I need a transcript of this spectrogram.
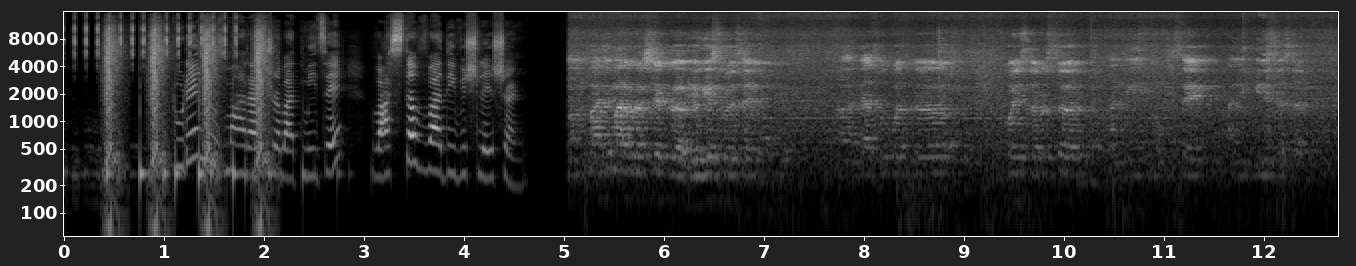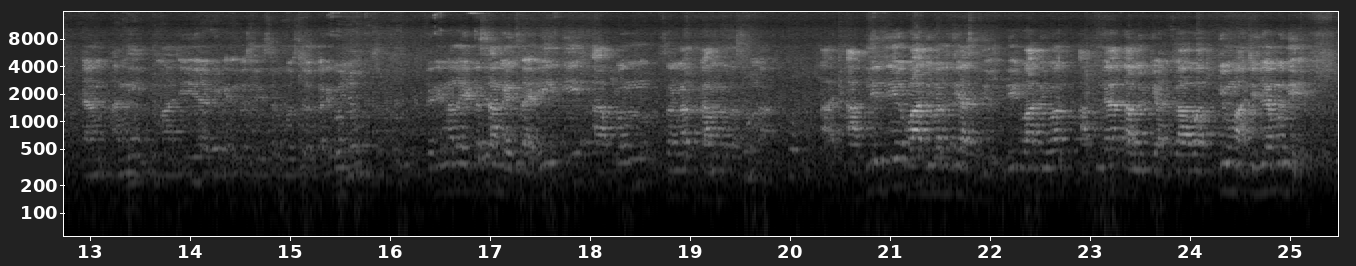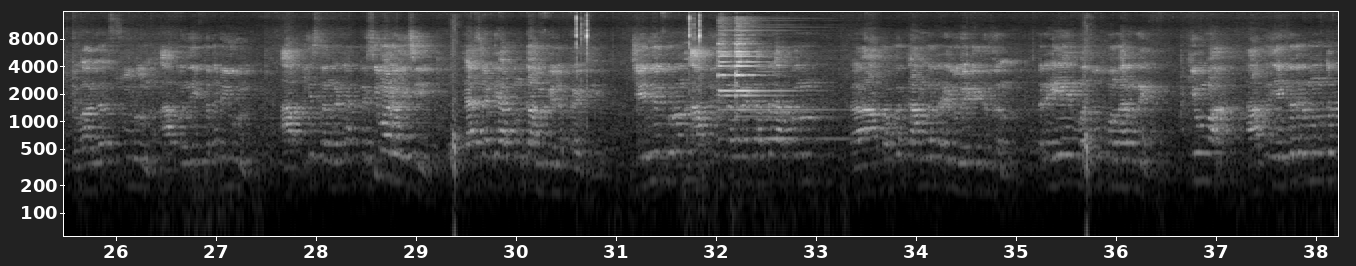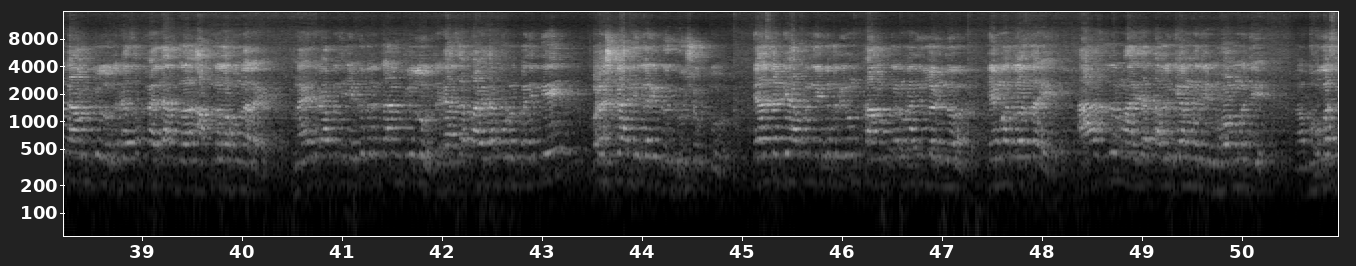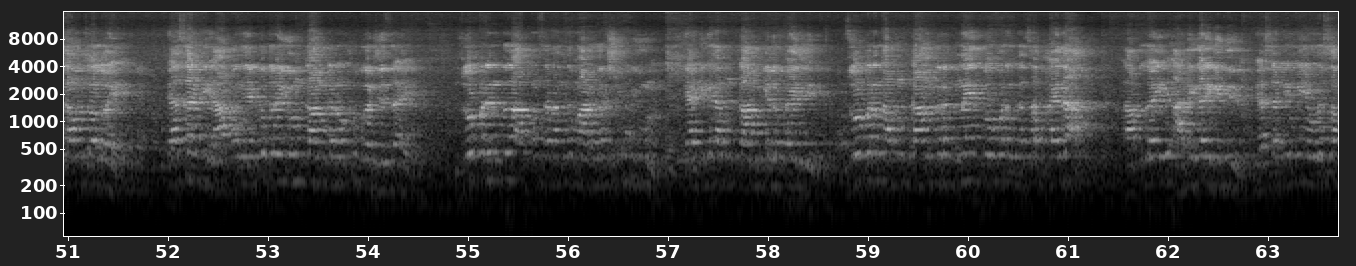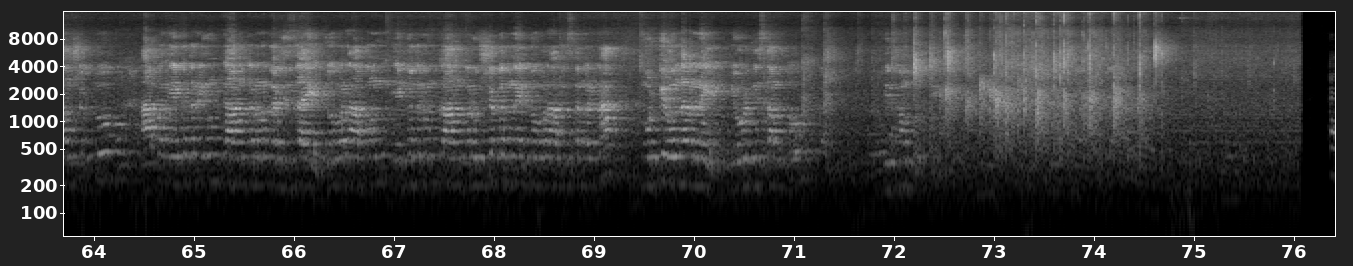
Today news Maharashtra बातमीचे वास्तववादी विश्लेषण माझे मार्गदर्शक योगेश सुळे साहेब त्यासोबत पैसर सर आणि साहेब आणि किनीसर सर आणि माझे या ठिकाणी बसलेले सर्व सहकारी बंधू. तरी मला एकच सांगायचं आहे की आपण संघात काम करत असताना आपले जे वादविवाद जे असतील ते वादविवाद आपल्या तालुक्यात गावात किंवा जिल्ह्यामध्ये ते वादविवाद सोडून आपण एकत्र येऊन आपली संघटना कशी वाढवायची त्यासाठी आपण काम केलं पाहिजे. जेणेकरून आपली संघटना जर आपण अं, आपापलं काम करत राहिलो एक जण तर हे मजबूत होणार नाही. किंवा आपण एकत्र म्हणून जर काम केलो तर याचा फायदा आपल्याला होणार आहे. नाहीतर आपण एकत्र काम केलो तर याचा फायदा पूर्णपणे ते भ्रष्ट अधिकारी घेऊ शकतो. त्यासाठी आपण एकत्र येऊन काम करणं आणि लढणं हे महत्वाचं आहे. आज जर माझ्या तालुक्यामध्ये भोगस काम चालू आहे. त्यासाठी आपण एकत्र येऊन काम करणं खूप गरजेचं आहे. जोपर्यंत आपण सरांचं मार्गदर्शन घेऊन त्या ठिकाणी आपण काम केलं पाहिजे जोपर्यंत आपण काम करत नाही तोपर्यंत त्याचा फायदा आपला अधिकारी घेतील. त्यासाठी मी एवढं सांगू शकतो आपण एकत्र येऊन काम करणं गरजेचं आहे. जोपर्यंत आपण एकत्र येऊन काम करू शकत नाही तोपर्यंत आपली संघटना मोठी होणार नाही. एवढं मी सांगतो. मी थांबतो.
